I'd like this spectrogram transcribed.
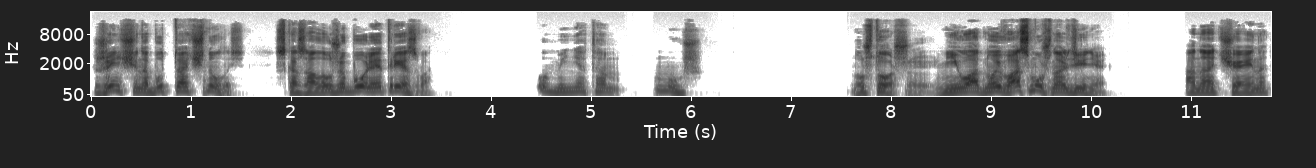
женщина будто очнулась, сказала уже более трезво. «У меня там муж». «Ну что ж, не у одной вас муж на льдине». Она отчаянно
